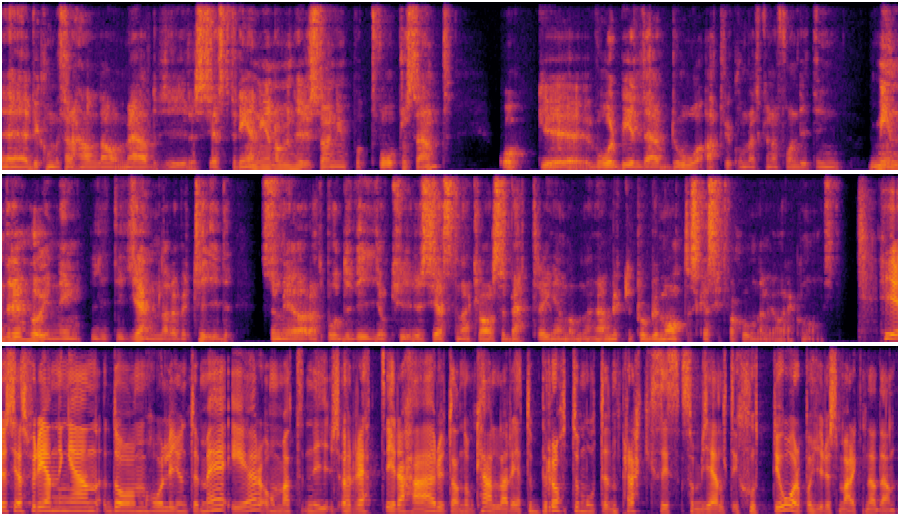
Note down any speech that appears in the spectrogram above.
Eh, vi kommer förhandla med Hyresgästföreningen om en hyreshöjning på 2 och eh, vår bild är då att vi kommer att kunna få en lite mindre höjning, lite jämnare över tid som gör att både vi och hyresgästerna klarar sig bättre genom den här mycket problematiska situationen vi har ekonomiskt. Hyresgästföreningen, de håller ju inte med er om att ni har rätt i det här, utan de kallar det ett brott mot en praxis som gällt i 70 år på hyresmarknaden,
